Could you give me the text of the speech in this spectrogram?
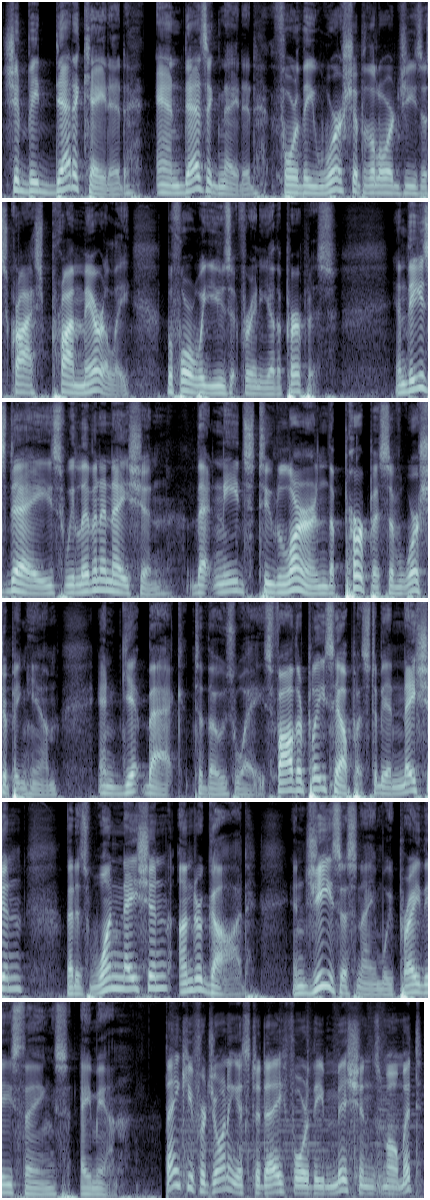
should be dedicated and designated for the worship of the Lord Jesus Christ primarily before we use it for any other purpose. In these days, we live in a nation that needs to learn the purpose of worshiping Him and get back to those ways. Father, please help us to be a nation that is one nation under God. In Jesus' name we pray these things. Amen. Thank you for joining us today for the Missions Moment.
